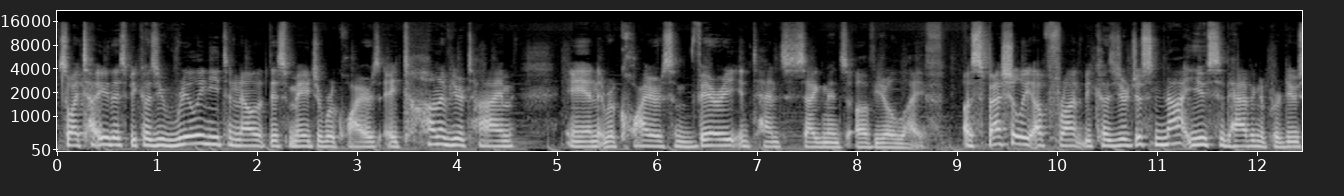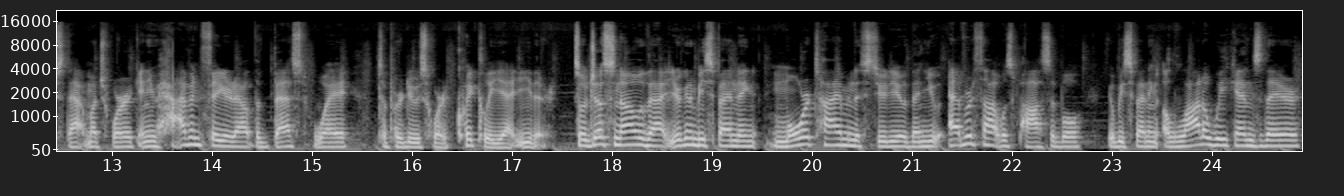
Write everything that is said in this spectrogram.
So I tell you this because you really need to know that this major requires a ton of your time and it requires some very intense segments of your life. Especially up front because you're just not used to having to produce that much work and you haven't figured out the best way to produce work quickly yet either. So just know that you're gonna be spending more time in the studio than you ever thought was possible. You'll be spending a lot of weekends there,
